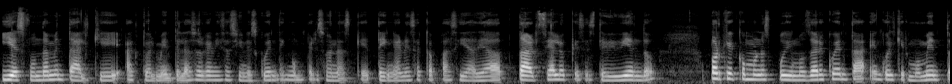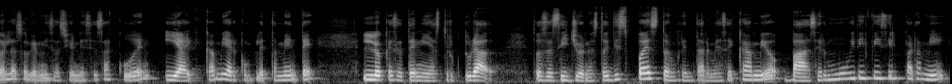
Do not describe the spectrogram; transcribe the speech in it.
y es fundamental que actualmente las organizaciones cuenten con personas que tengan esa capacidad de adaptarse a lo que se esté viviendo, porque como nos pudimos dar cuenta, en cualquier momento las organizaciones se sacuden y hay que cambiar completamente lo que se tenía estructurado. Entonces, si yo no estoy dispuesto a enfrentarme a ese cambio, va a ser muy difícil para mí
